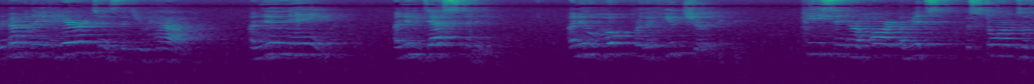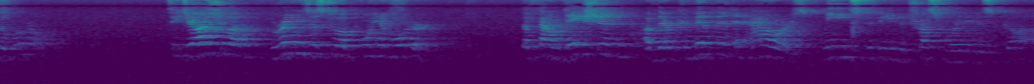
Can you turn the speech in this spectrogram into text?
Remember the inheritance that you have a new name, a new destiny, a new hope for the future, peace in your heart amidst the storms of the world. See, Joshua brings us to a point of order. The foundation of their commitment and ours needs to be the trustworthiness of God.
